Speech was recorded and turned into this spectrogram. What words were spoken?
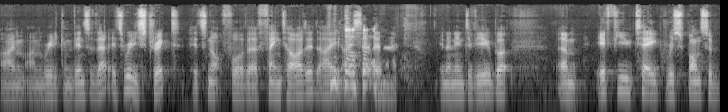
I'm really convinced of that. It's really strict. It's not for the faint-hearted. I, said in, an interview, but um, if you take responsible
